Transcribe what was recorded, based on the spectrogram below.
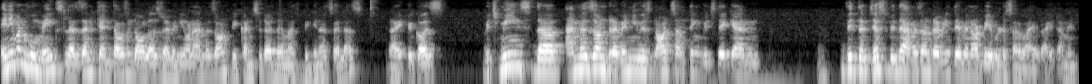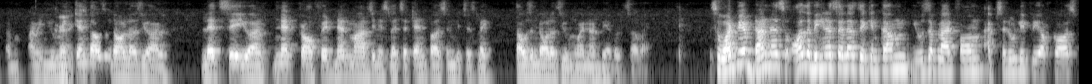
anyone who makes less than $10,000 revenue on Amazon, we consider them as beginner sellers, right? Because which means the Amazon revenue is not something which they can with the just with the Amazon revenue, they may not be able to survive, right? I mean, um, I mean, you Correct. make ten thousand dollars, you are, let's say, your net profit, net margin is let's say ten percent, which is like thousand dollars, you might not be able to survive. So what we have done is all the beginner sellers they can come use the platform absolutely free of cost.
